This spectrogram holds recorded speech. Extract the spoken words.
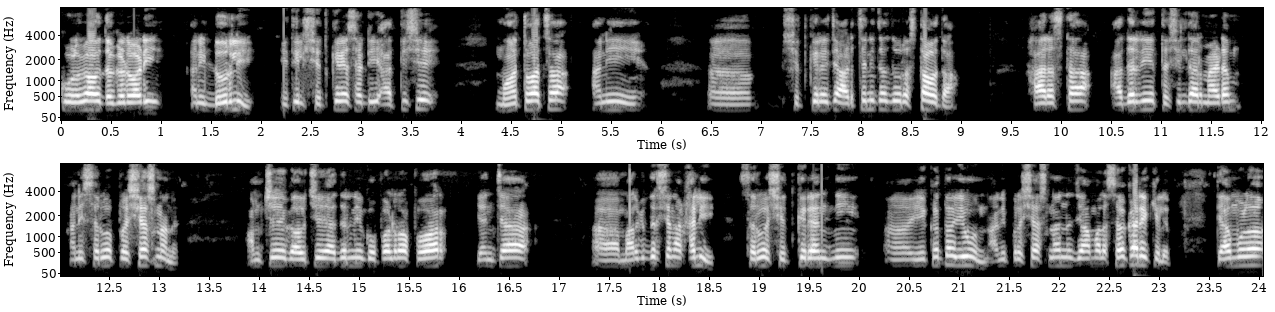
कोळगाव दगडवाडी आणि डोरली येथील शेतकऱ्यासाठी अतिशय महत्त्वाचा आणि शेतकऱ्याच्या अडचणीचा जो रस्ता होता हा रस्ता आदरणीय तहसीलदार मॅडम आणि सर्व प्रशासनानं आमचे गावचे आदरणीय गोपाळराव पवार यांच्या मार्गदर्शनाखाली सर्व शेतकऱ्यांनी एकत्र येऊन आणि प्रशासनानं जे आम्हाला सहकार्य केलं त्यामुळं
